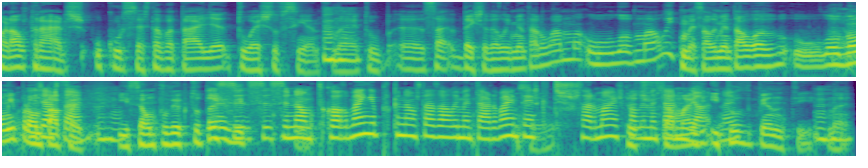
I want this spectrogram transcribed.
para alterares o curso desta batalha, tu és suficiente, uhum. não é? Tu uh, deixa de alimentar o, lama, o lobo mau e começa a alimentar o lobo, o lobo bom e pronto, está, está, feito. Uhum. Isso é um poder que tu tens. E se, e... se, se não te corre bem é porque não estás a alimentar bem, tens Sim. que te esforçar mais para alimentar melhor. e é? tudo depende de ti, uhum. não é?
